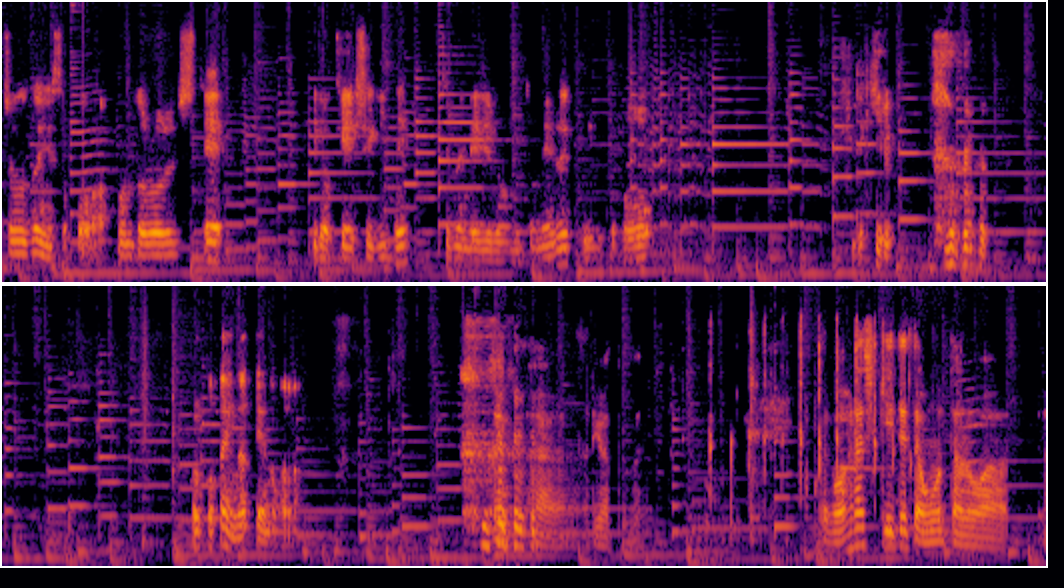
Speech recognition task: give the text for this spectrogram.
上手にそこはコントロールして、非度形主義で自分で自分を認めるっていうことをできる。これ答えになってんのかな？あ ありがとうございます。なんかお話聞いてて思ったのは、あ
